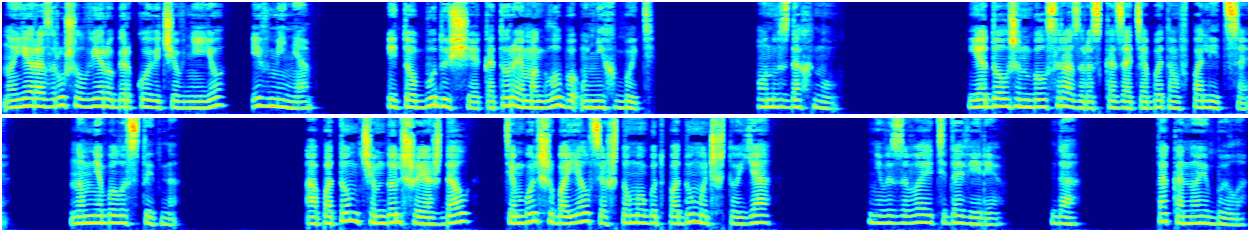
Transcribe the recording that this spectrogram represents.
Но я разрушил веру Берковича в нее и в меня, и то будущее, которое могло бы у них быть. Он вздохнул. Я должен был сразу рассказать об этом в полиции, но мне было стыдно. А потом, чем дольше я ждал, тем больше боялся, что могут подумать, что я... Не вызываете доверия. Да, так оно и было.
